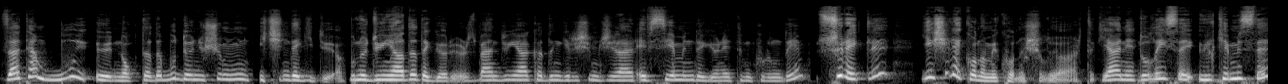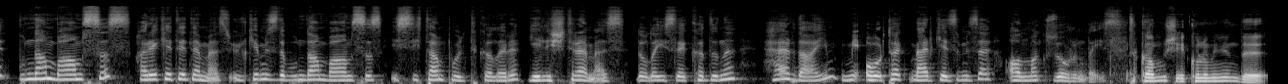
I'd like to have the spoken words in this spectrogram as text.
zaten bu e, noktada bu dönüşümün içinde gidiyor. Bunu dünyada da görüyoruz. Ben Dünya Kadın Girişimciler FCM'in de yönetim kurulundayım. Sürekli yeşil ekonomi konuşuluyor artık. Yani dolayısıyla ülkemizde bundan bağımsız hareket edemez. Ülkemizde bundan bağımsız istihdam politikaları geliştiremez. Dolayısıyla kadını her daim ortak merkezimize almak zorundayız. Tıkanmış ekonominin de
